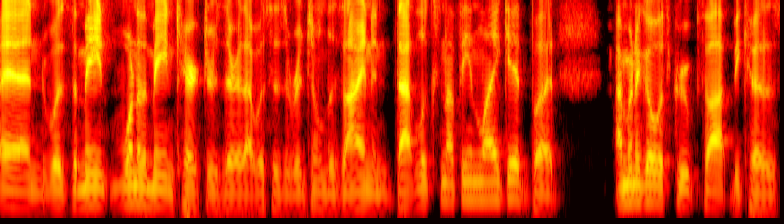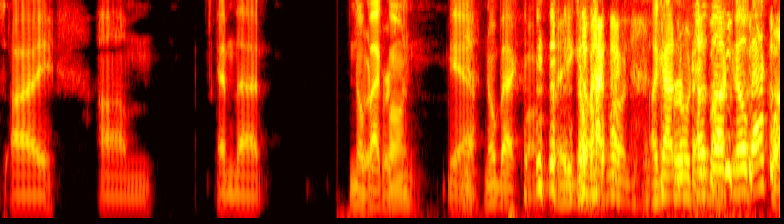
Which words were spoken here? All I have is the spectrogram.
and was the main one of the main characters there. That was his original design, and that looks nothing like it. But I'm gonna go with group thought because I um am that No sort backbone. person. Yeah. no backbone. There you go, backbone. I got no Because Chewbacca. no backbone.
